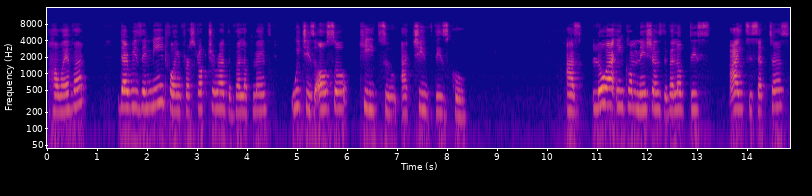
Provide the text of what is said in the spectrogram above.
However, there is a need for infrastructural development, which is also key to achieve this goal. As lower income nations develop these IT sectors,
